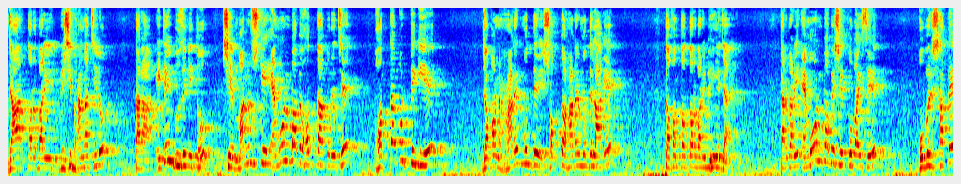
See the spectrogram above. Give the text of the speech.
যার তরবারি বেশি ভাঙা ছিল, তারা এটাই বুঝে নিত, সে মানুষকে এমনভাবে হত্যা করেছে, হত্যা করতে গিয়ে যখন হাড়ের মধ্যে, শক্ত হাড়ের মধ্যে লাগে, তখন তো তরবারি ভেঙে যায়। তার বাড়ি এমনভাবে সে কোবাইছে, কোবের সাথে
